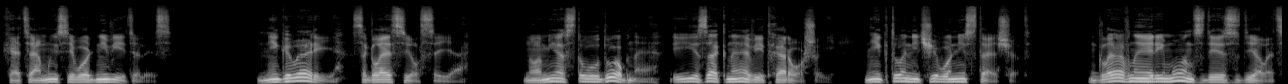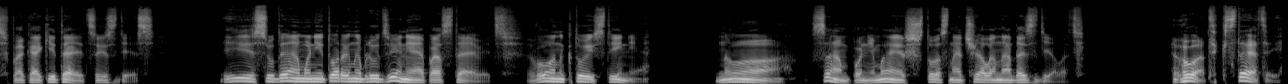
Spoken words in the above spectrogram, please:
хотя мы сегодня виделись. «Не говори», — согласился я. «Но место удобное, и из окна вид хороший. Никто ничего не стащит. Главное, ремонт здесь сделать, пока китайцы здесь. И сюда мониторы наблюдения поставить, вон к той стене. Но сам понимаешь, что сначала надо сделать. Вот, кстати.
